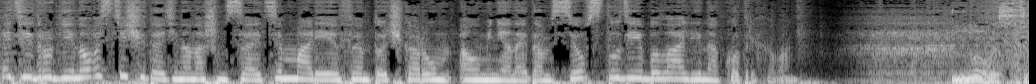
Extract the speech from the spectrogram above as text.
Эти и другие новости читайте на нашем сайте mariafm.ru. А у меня на этом все. В студии была Алина Котрихова. Новости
